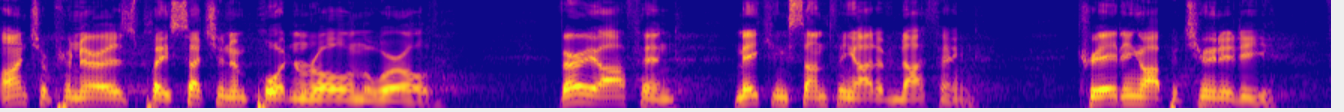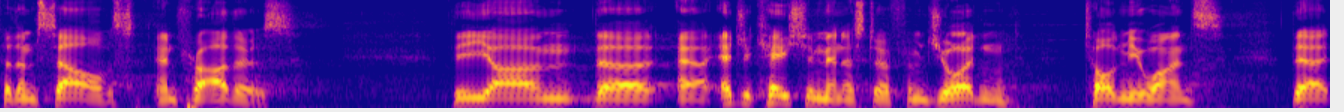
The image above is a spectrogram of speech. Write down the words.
entrepreneurs play such an important role in the world. Very often, making something out of nothing, creating opportunity for themselves and for others. The, um, the uh, education minister from Jordan told me once that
